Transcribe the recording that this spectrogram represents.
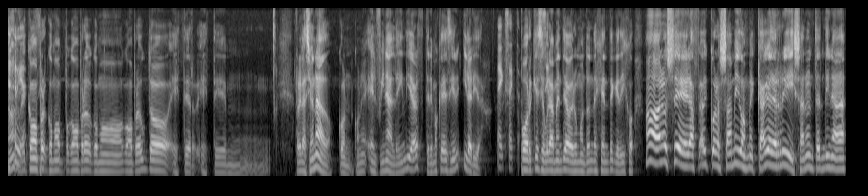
¿No? Hilaridad, Como, sí. como, como, produ- como, como producto este, este, mm, relacionado con, con el final de In the Earth, tenemos que decir hilaridad. Exacto. Porque seguramente va a haber un montón de gente que dijo, ah, no sé, la- con los amigos me cagué de risa, no entendí nada,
